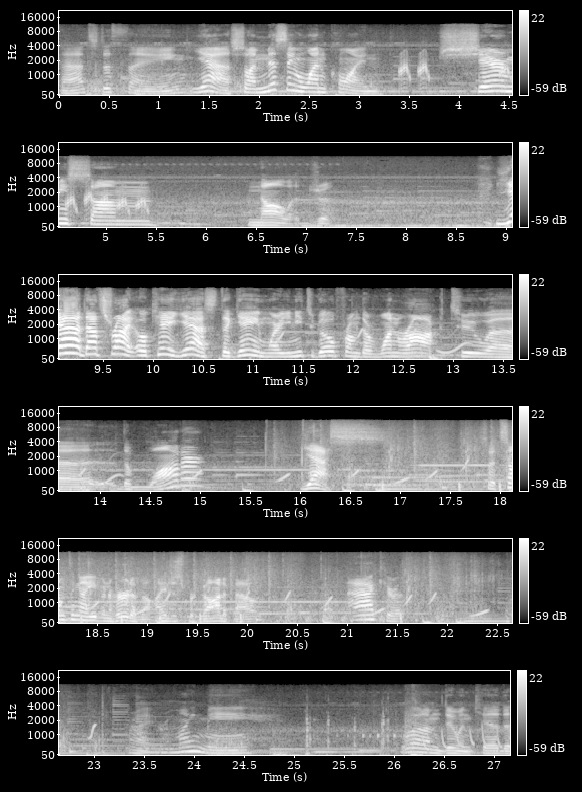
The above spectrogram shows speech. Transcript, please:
That's the thing. Yeah, so I'm missing one coin. Share me some knowledge. Yeah, that's right. Okay, yes, the game where you need to go from the one rock to uh, the water? Yes. So it's something I even heard about. I just forgot about. Accurate. Remind me what I'm doing, kid.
